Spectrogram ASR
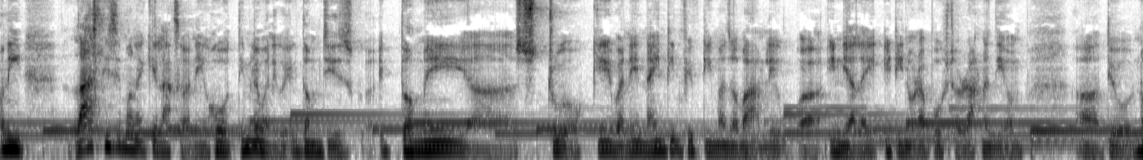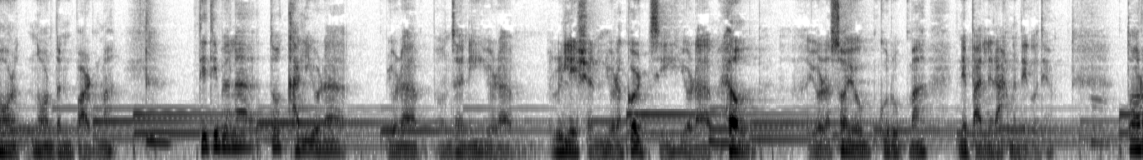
अनि लास्टली चाहिँ मलाई के लाग्छ भने हो तिमीले भनेको एकदम चिज एकदमै ट्रु हो। के भने नाइन्टिन फिफ्टीमा जब हामीले इन्डियालाई एटिनवटा पोस्टहरू राख्न दियौँ त्यो नर्थ नर्दर्न पार्टमा त्यति बेला त खालि एउटा एउटा हुन्छ नि एउटा रिलेसन एउटा कर्टसी एउटा हेल्प एउटा सहयोगको रूपमा नेपालले राख्न दिएको थियो। तर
